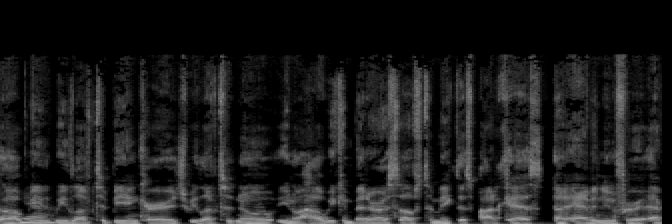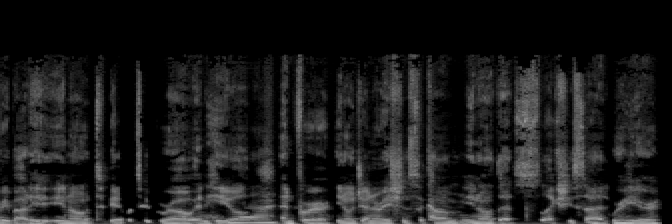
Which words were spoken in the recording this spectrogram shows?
uh, yeah. we, we love to be encouraged. We love to know, you know, how we can better ourselves to make this podcast an avenue for everybody, you know, to be able to grow and heal yeah. and for, you know, generations to come. You know, that's like she said, we're here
